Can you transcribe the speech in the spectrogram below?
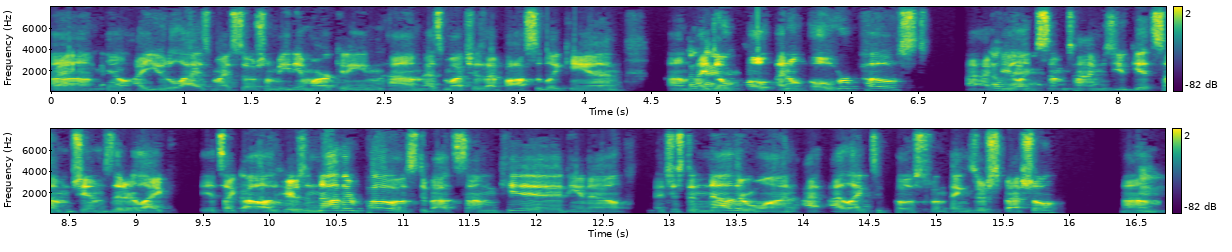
Um, you know, I utilize my social media marketing um, as much as I possibly can. Um, okay. I don't, I don't overpost. I, I okay. feel like sometimes you get some gyms that are like, it's like, oh, here's another post about some kid, you know, it's just another one. I, I like to post when things are special. Um,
